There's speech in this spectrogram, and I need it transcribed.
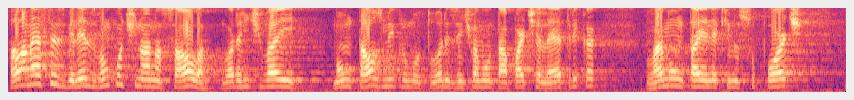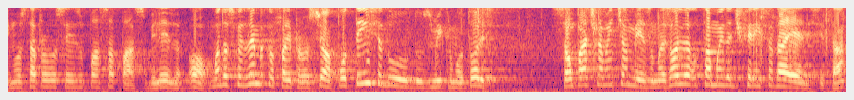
Fala mestres, beleza? Vamos continuar nossa aula. Agora a gente vai montar os micromotores, a gente vai montar a parte elétrica, vai montar ele aqui no suporte e mostrar para vocês o passo a passo, beleza? Ó, uma das coisas, lembra que eu falei para você, ó, a potência do, dos micromotores são praticamente a mesma, mas olha o tamanho da diferença da hélice, tá?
